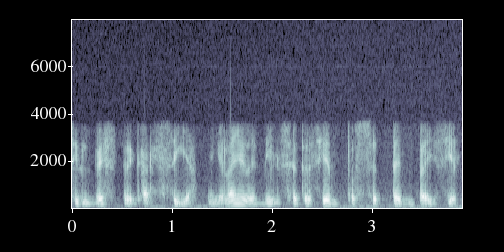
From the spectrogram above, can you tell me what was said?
Silvestre García en el año de 1777,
